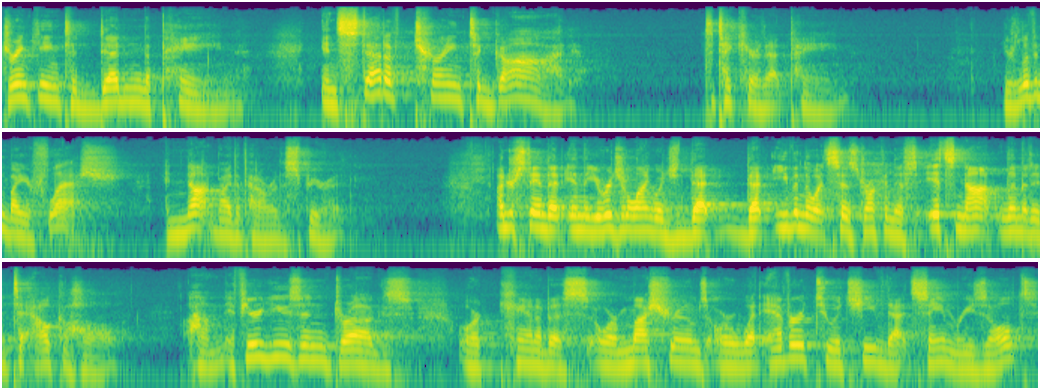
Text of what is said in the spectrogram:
drinking to deaden the pain, instead of turning to God to take care of that pain, you're living by your flesh and not by the power of the Spirit. Understand that in the original language, that, that even though it says drunkenness, it's not limited to alcohol. Um, if you're using drugs or cannabis or mushrooms or whatever to achieve that same result,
